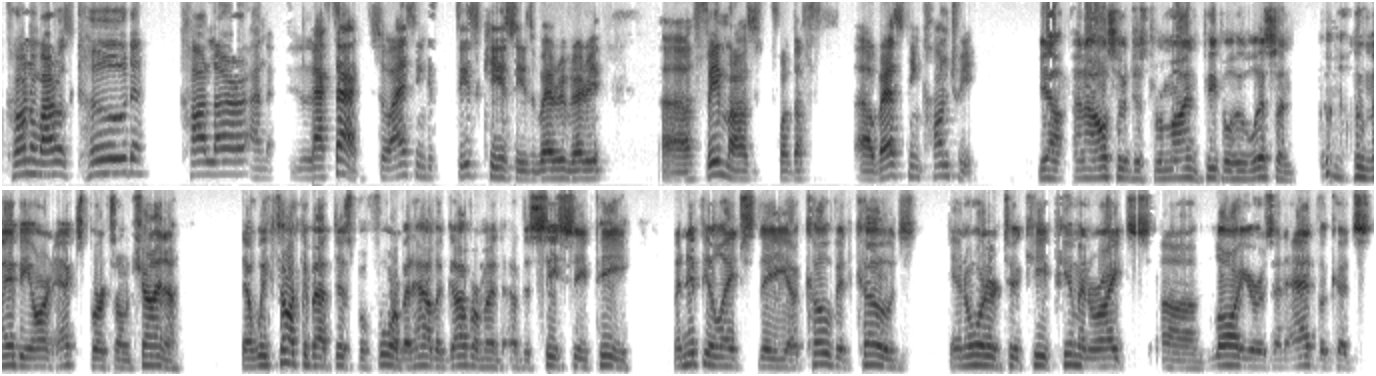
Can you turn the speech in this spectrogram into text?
coronavirus code color and like that. So I think this case is very very uh famous for the uh, Western country. Yeah, and I also just remind people who listen who maybe aren't experts on China that we've talked about this before, but how the government of the CCP manipulates the uh, COVID codes in order to keep human rights uh, lawyers and advocates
